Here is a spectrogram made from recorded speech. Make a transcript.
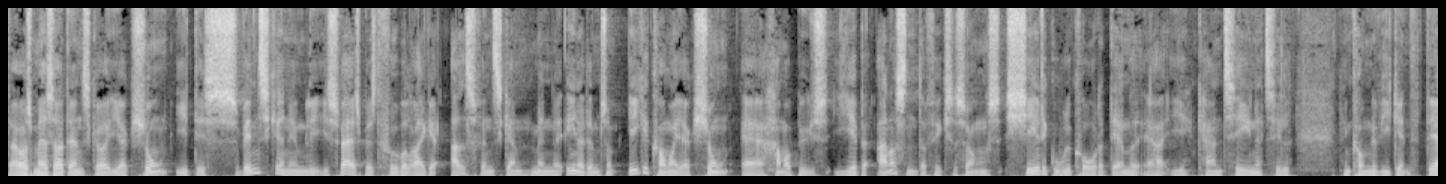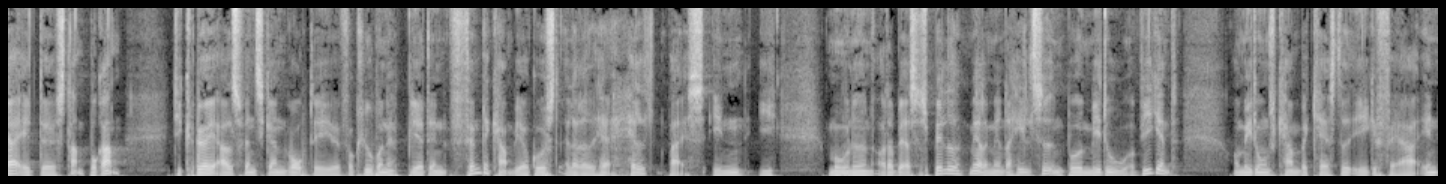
Der er også masser af danskere i aktion i det svenske, nemlig i Sveriges bedste fodboldrække Allsvenskan, men øh, en af dem, som ikke kommer i aktion, er Hammerbys Jeppe Andersen, der fik sæsonens 6. gule kort og dermed er i karantæne til den kommende weekend. Det er et øh, stramt program. De kører i Allsvenskan, hvor det øh, for klubberne bliver den femte kamp i august allerede her halvvejs inde i måneden. Og der bliver altså spillet mere eller mindre hele tiden, både midtuge og weekend, og midtugens kampe kastede ikke færre end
